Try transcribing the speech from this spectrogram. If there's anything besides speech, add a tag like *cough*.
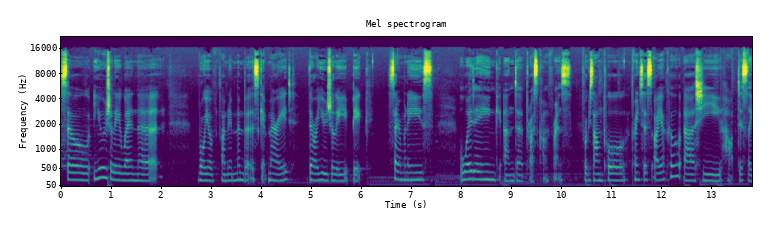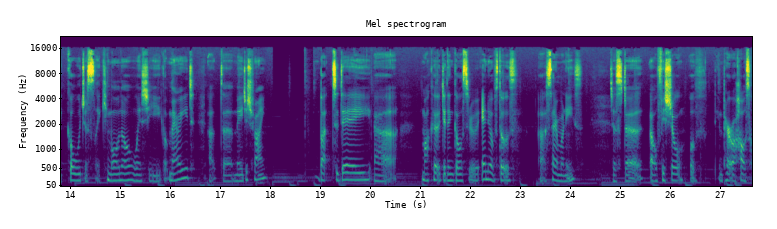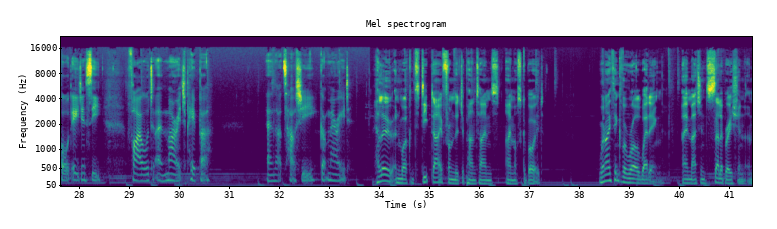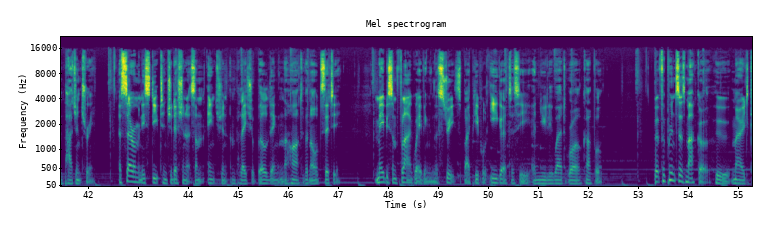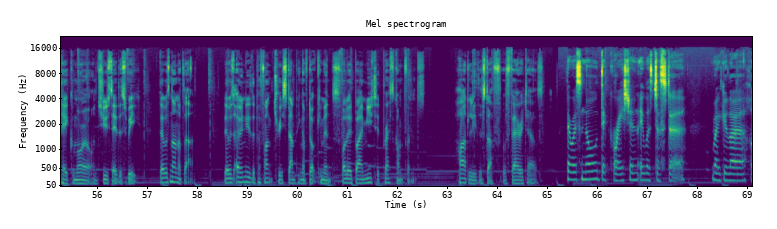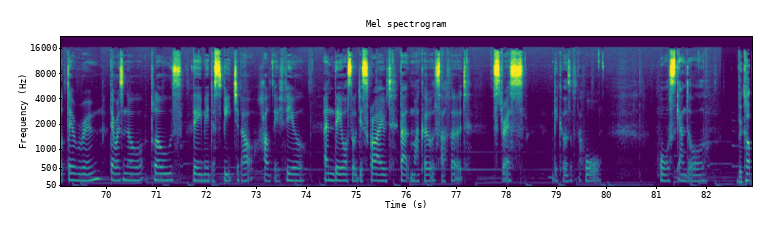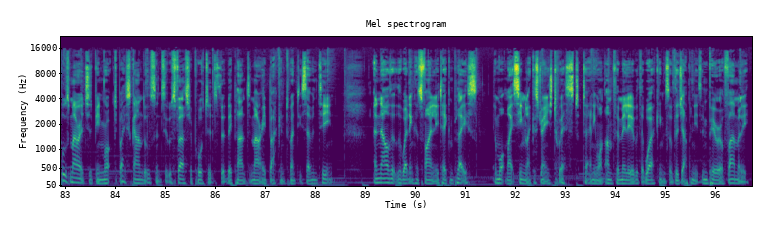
So usually when uh, royal family members get married, there are usually big ceremonies, wedding, and a press conference. For example, Princess Ayako, uh, she had this like gorgeous like kimono when she got married at the Meiji shrine. But today, uh, Mako didn't go through any of those uh, ceremonies. Just uh, official of the imperial household agency filed a marriage paper, and that's how she got married. Hello and welcome to Deep Dive from the Japan Times. I'm Oscar Boyd. When I think of a royal wedding, I imagine celebration and pageantry, a ceremony steeped in tradition at some ancient and palatial building in the heart of an old city. Maybe some flag waving in the streets by people eager to see a newlywed royal couple. But for Princess Mako, who married Kei Komuro on Tuesday this week, there was none of that. There was only the perfunctory stamping of documents, followed by a muted press conference. Hardly the stuff of fairy tales. There was no decoration, it was just a regular hotel room. There was no applause. They made a speech about how they feel. And they also described that Mako suffered stress because of the whole whole scandal. The couple's marriage has been rocked by scandal since it was first reported that they planned to marry back in 2017. And now that the wedding has finally taken place, in what might seem like a strange twist to anyone unfamiliar with the workings of the Japanese imperial family,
